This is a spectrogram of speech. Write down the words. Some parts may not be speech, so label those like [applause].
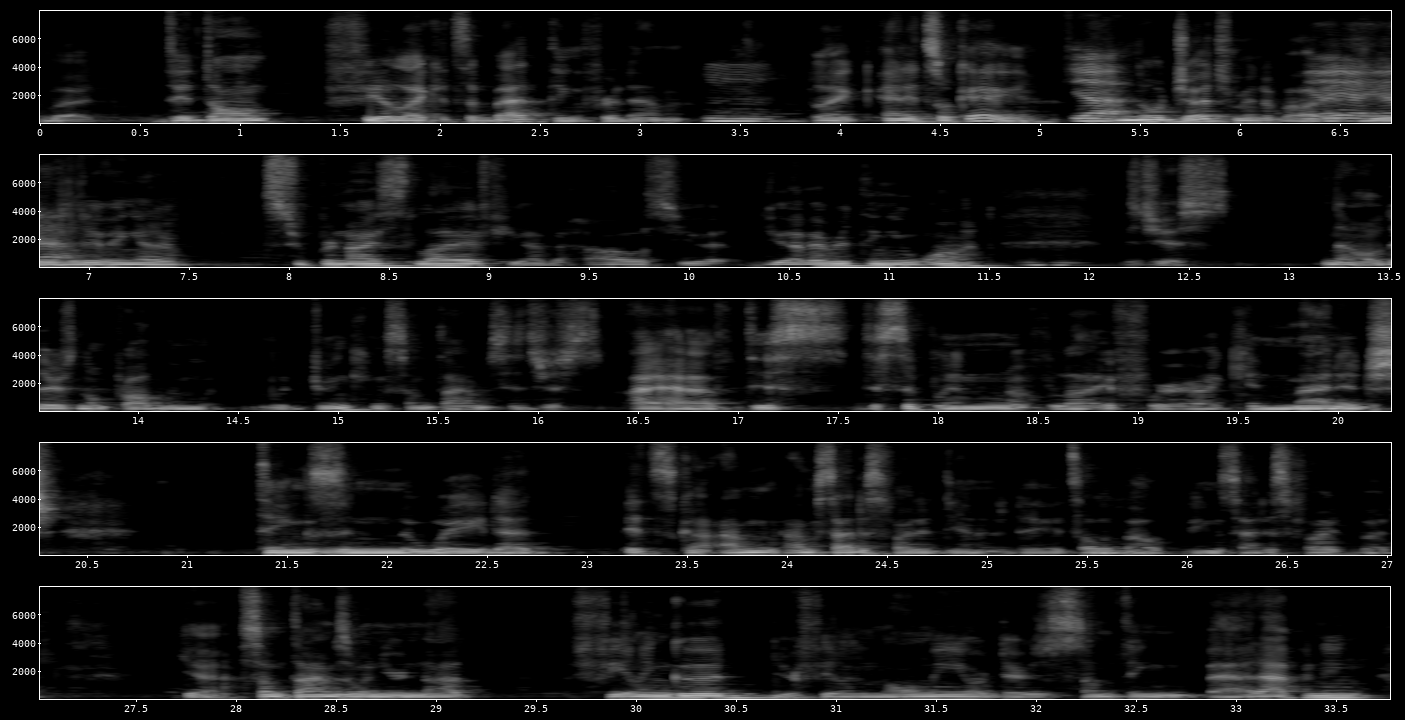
but they don't feel like it's a bad thing for them. Mm. Like, and it's okay. Yeah. No judgment about Yeah, it. yeah, You're yeah. living a super nice life. You have a house. You you have everything you want. Mhm. It's just no. There's no problem with with drinking. Sometimes it's just I have this discipline of life where I can manage things in the way that it's I'm I'm satisfied at the end of the day. It's all Mhm. about being satisfied. But yeah, sometimes when you're not feeling good, you're feeling lonely, or there's something bad happening.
